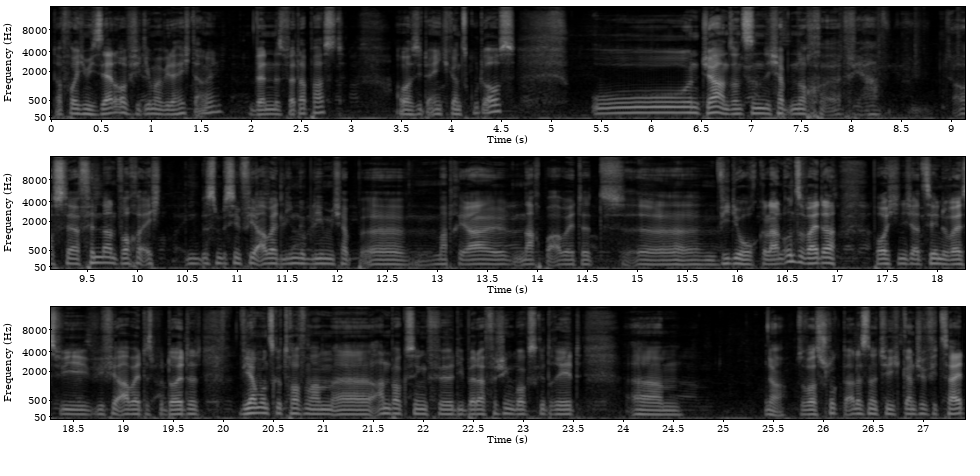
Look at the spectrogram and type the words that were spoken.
Da freue ich mich sehr drauf. Ich gehe mal wieder Hecht angeln, wenn das Wetter passt. Aber es sieht eigentlich ganz gut aus. Und ja, ansonsten, ich habe noch äh, ja, aus der Finnland-Woche echt ist ein bisschen viel Arbeit liegen geblieben. Ich habe äh, Material nachbearbeitet, äh, Video hochgeladen und so weiter. Brauche ich dir nicht erzählen, du weißt, wie, wie viel Arbeit das bedeutet. Wir haben uns getroffen, haben äh, Unboxing für die Better Fishing Box gedreht. Ähm, ja, sowas schluckt alles natürlich ganz schön viel Zeit.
